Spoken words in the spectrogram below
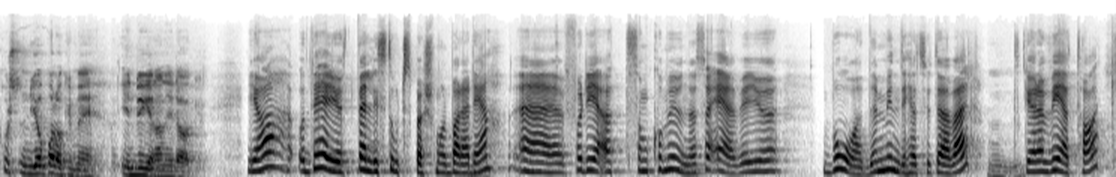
hvordan jobber dere med innbyggerne i dag? Ja, og det er jo et veldig stort spørsmål, bare det. Eh, fordi at som kommune så er vi jo både myndighetsutøver, mm. skal gjøre vedtak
